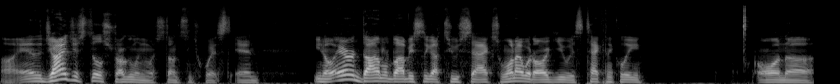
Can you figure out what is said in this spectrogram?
Uh, and the Giants are still struggling with stunts and twists. And, you know, Aaron Donald obviously got two sacks. One I would argue is technically on uh,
